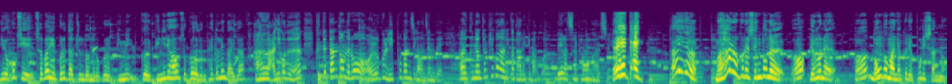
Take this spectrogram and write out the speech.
네 혹시 서방이 버려다 준 돈으로 그 비밀 그 비닐이 하우스 그거 좀 패돌린 거 아이가? 아유 아니거든. 그때 딴 돈으로 얼굴 리포 반지가 언젠데. 아 그냥 좀 피곤하니까 다래끼 난 거야. 내일 아침에 병원 가야지. 에이 땡! 아이고 뭐하러 그래 생돈을 어? 병원에 어? 농부 마냥 그래 뿌리 쌌노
